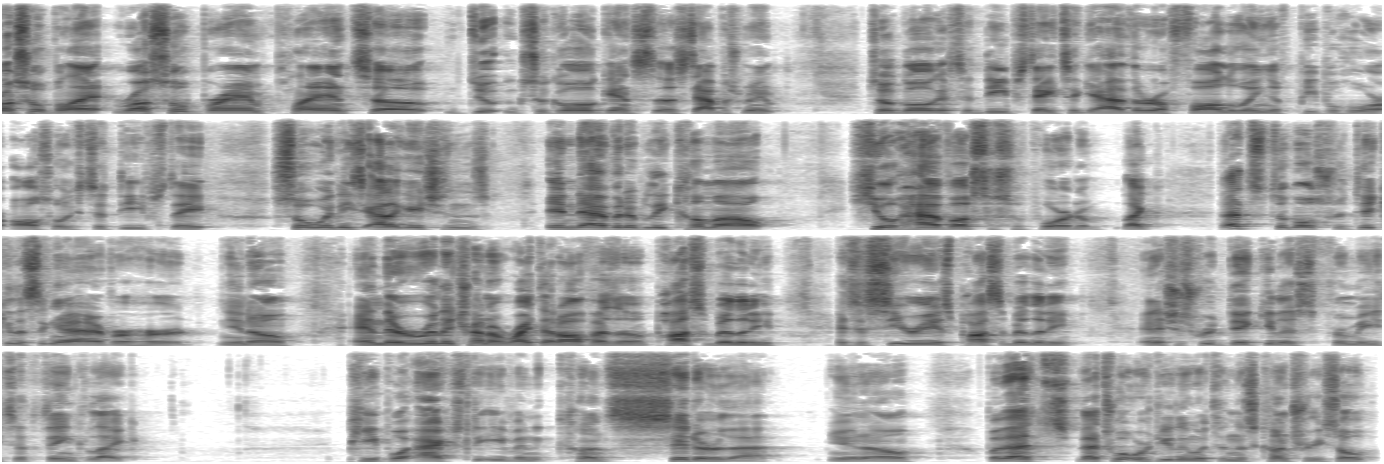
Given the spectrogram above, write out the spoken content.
Russell Brand, Russell Brand planned to do to go against the establishment, to go against the deep state, to gather a following of people who are also against the deep state. So when these allegations inevitably come out, he'll have us to support him. Like that's the most ridiculous thing I ever heard, you know. And they're really trying to write that off as a possibility, as a serious possibility. And it's just ridiculous for me to think like people actually even consider that, you know. But that's that's what we're dealing with in this country. So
